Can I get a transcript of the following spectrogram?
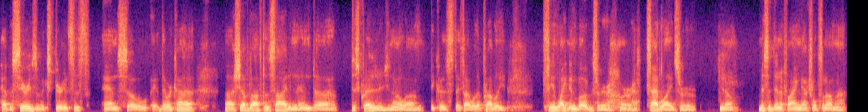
have a series of experiences. And so eh, they were kind of uh, shoved off to the side and, and uh, discredited, you know, um, because they thought, well, they're probably seeing lightning bugs or, or satellites or, you know, misidentifying natural phenomena.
